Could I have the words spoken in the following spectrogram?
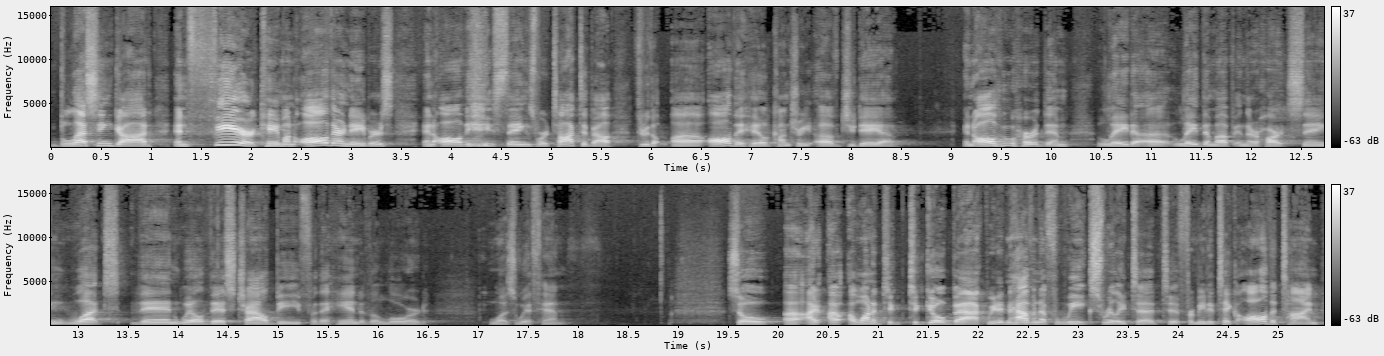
blessing God. And fear came on all their neighbors, and all these things were talked about through the, uh, all the hill country of Judea. And all who heard them laid, uh, laid them up in their hearts, saying, What then will this child be? For the hand of the Lord was with him. So uh, I, I, wanted to, to go back. We didn't have enough weeks really to, to, for me to take all the time.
